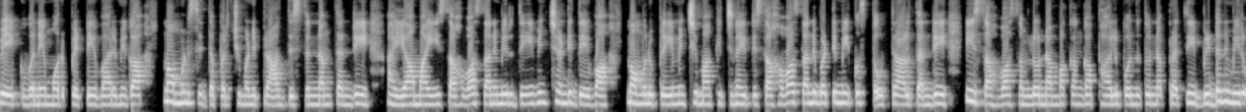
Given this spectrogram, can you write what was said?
వేకువనే మొరుపెట్టే వారిమిగా మమ్మను సిద్ధపరచుమని ప్రార్థిస్తున్నాం తండ్రి. అయ్యా మా ఈ సహవాసాన్ని మీరు దీవించండి దేవా. మమ్మను ప్రేమించి మాకిచ్చిన ఇటు సహవాసాన్ని బట్టి మీకు స్తోత్రాలు తండ్రి. ఈ సహవాసంలో నమ్మకంగా పాలు పొందుతున్న ప్రతి బిడ్డని మీరు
